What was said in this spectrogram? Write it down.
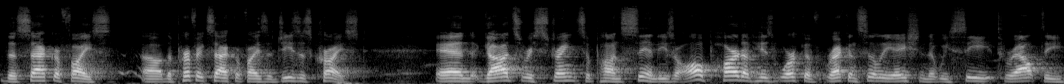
the sacrifice, uh, the perfect sacrifice of Jesus Christ, and God's restraints upon sin. These are all part of his work of reconciliation that we see throughout the,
